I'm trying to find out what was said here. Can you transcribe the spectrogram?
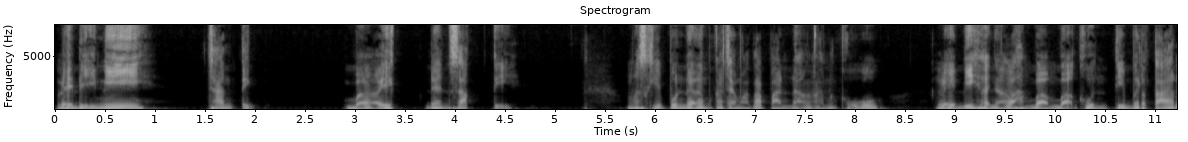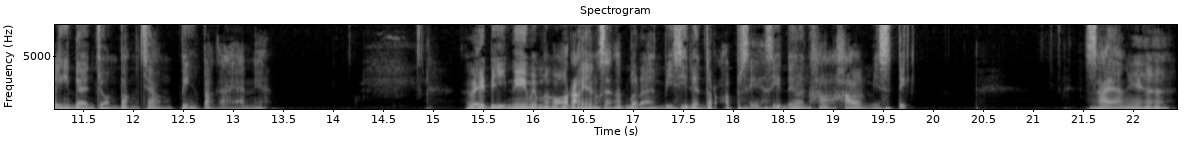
Lady ini cantik, baik, dan sakti. Meskipun dalam kacamata pandanganku, Lady hanyalah mbak-mbak kunti bertaring dan compang-camping pakaiannya. Lady ini memang orang yang sangat berambisi dan terobsesi dengan hal-hal mistik. Sayangnya,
